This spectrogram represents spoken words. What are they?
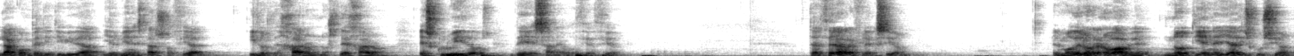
la competitividad y el bienestar social, y los dejaron, nos dejaron excluidos de esa negociación. Tercera reflexión. El modelo renovable no tiene ya discusión.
